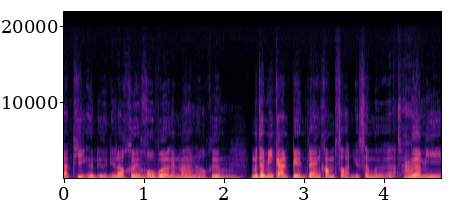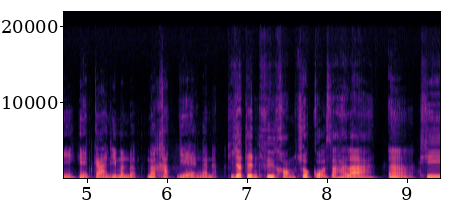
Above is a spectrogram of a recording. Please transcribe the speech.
ลัทธิอื่น ๆ ที่เราเคยอืม cover กันมาเนาะคืออมมันจะมีการเปลี่ยนแปลงคำสอนอยู่เสมออะใช่เมื่อมีเหตุการณ์ที่มันแบบมาขัดแย้งกันอะ ที่ชัดเจนคือของโชโกะซาฮาราเออที่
